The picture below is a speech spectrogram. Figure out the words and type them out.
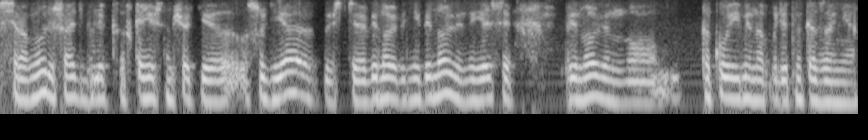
все равно решать будет в конечном счете судья, то есть э, виновен, не виновен, и если виновен, но какое именно будет наказание.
